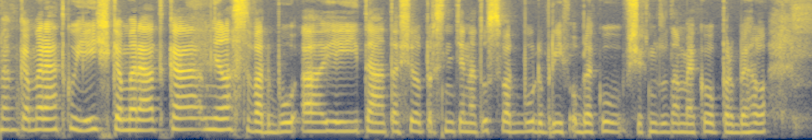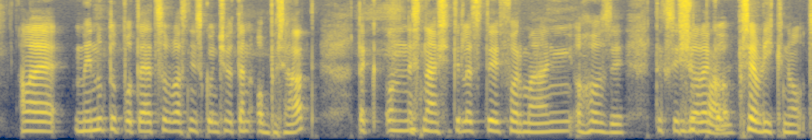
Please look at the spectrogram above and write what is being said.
mám kamarádku, jejíž kamarádka měla svatbu a její táta šel prsnitě na tu svatbu, dobrý v obleku, všechno to tam jako proběhlo. Ale minutu poté, co vlastně skončil ten obřad, tak on nesnáší tyhle ty formální ohozy, tak si šel Župan. jako převlíknout.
